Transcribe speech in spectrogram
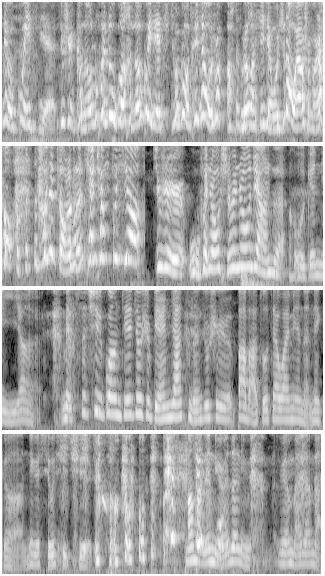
那个柜姐就是可能会路过很多柜姐，企图给我推销。我说啊，不用了，谢谢，我知道我要什么。然后然后就走了，可能全程不需要，就是五分钟、十分钟这样子。我跟你一样，每次去逛街就是别人家可能就是爸爸坐在外面的那个那个休息区，然后 妈妈跟女儿在里面里面买买买。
